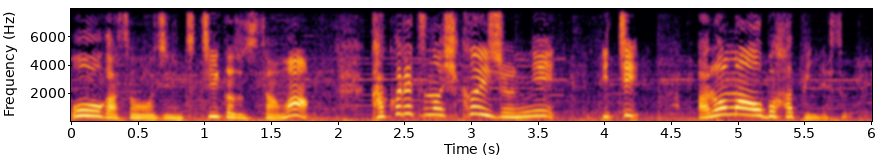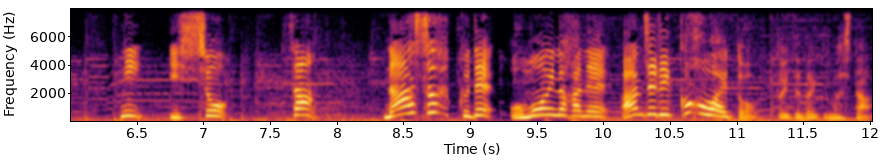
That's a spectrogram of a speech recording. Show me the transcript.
オーガ総人土井和さんは確率の低い順に1アロマ・オブ・ハピネス2一緒3ナース服で思いの羽アンジェリック・ホワイトといただきました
